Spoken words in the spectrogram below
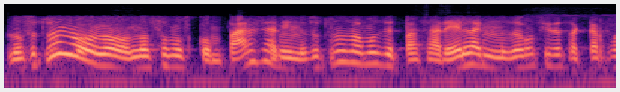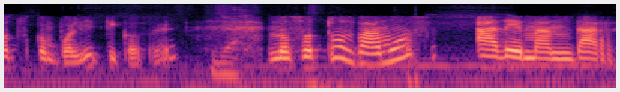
Nosotros no, no, no somos comparsa, ni nosotros nos vamos de pasarela, ni nos vamos a ir a sacar fotos con políticos. ¿eh? Nosotros vamos a demandar,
